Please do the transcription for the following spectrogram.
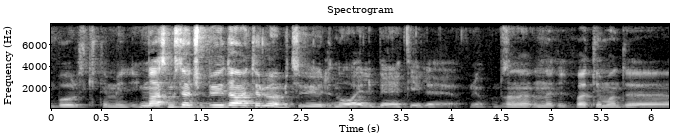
българските медии? Ма, аз мисля, че би дал интервю на BTV или Нова, или БНТ, или ако А на, на каква тема да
